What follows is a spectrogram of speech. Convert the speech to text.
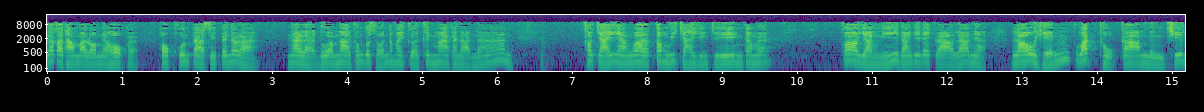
แล้วก็ทำอารมณ์เนี่ยหกหกคูณแปดสิบเป็นเท่าไหร่นั่นแหละดูอำนาจของกุศลทำไมเกิดขึ้นมากขนาดนั้น เข้าใจยังว่าต้องวิจัยจริงๆทั้งไหมก็อย่างนี้ดังที่ได้กล่าวแล้วเนี่ย เราเห็นวัตถุกรรมหนึ่งชิ้น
